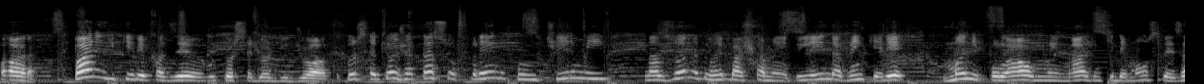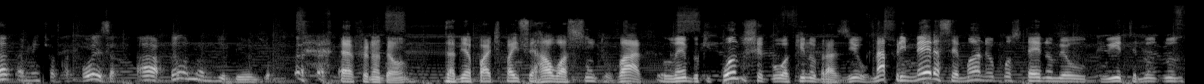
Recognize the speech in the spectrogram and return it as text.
Ora, Parem de querer fazer o torcedor de idiota. O torcedor já está sofrendo com um time na zona do rebaixamento e ainda vem querer manipular uma imagem que demonstra exatamente outra coisa. Ah, pelo amor de Deus. É, Fernandão, da minha parte, para encerrar o assunto VAR, eu lembro que quando chegou aqui no Brasil, na primeira semana eu postei no meu Twitter, no, no,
